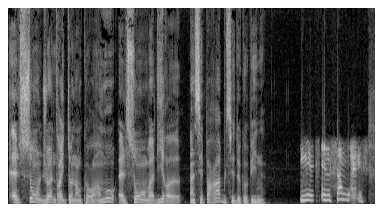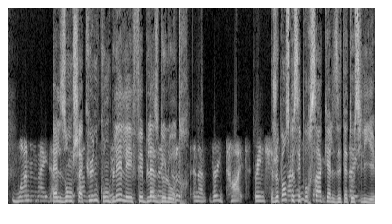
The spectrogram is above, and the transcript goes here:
Elles sont, Joan Drayton, encore un mot, elles sont, on va dire, euh, inséparables, ces deux copines. Elles ont chacune comblé les faiblesses de l'autre. Je pense que c'est pour ça qu'elles étaient aussi liées,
